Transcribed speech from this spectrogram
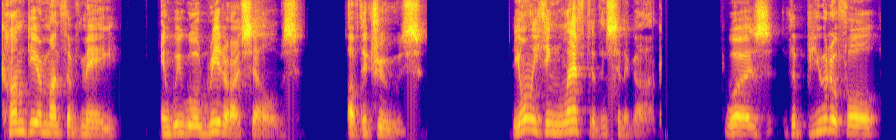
come dear month of May, and we will rid ourselves of the Jews. The only thing left of the synagogue was the beautiful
